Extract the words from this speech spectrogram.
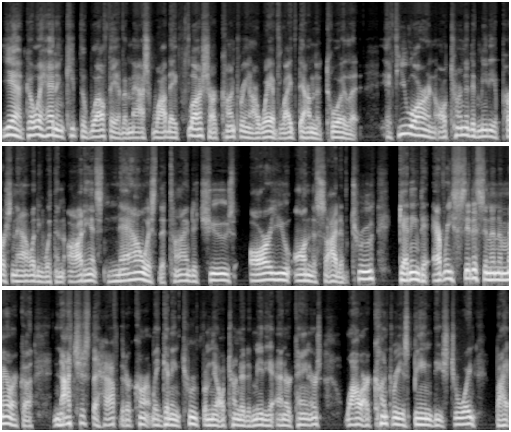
Yeah, go ahead and keep the wealth they have amassed while they flush our country and our way of life down the toilet. If you are an alternative media personality with an audience, now is the time to choose. Are you on the side of truth? getting to every citizen in America, not just the half that are currently getting truth from the alternative media entertainers, while our country is being destroyed by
